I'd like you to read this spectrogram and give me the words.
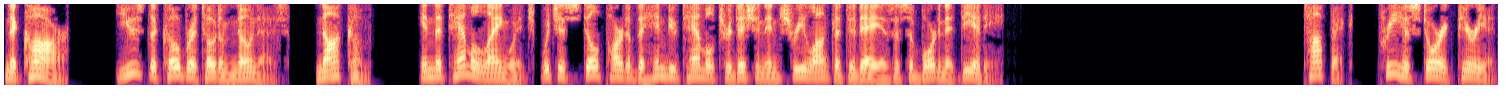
Nakar used the cobra totem known as Nakam in the Tamil language, which is still part of the Hindu Tamil tradition in Sri Lanka today as a subordinate deity. Prehistoric period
